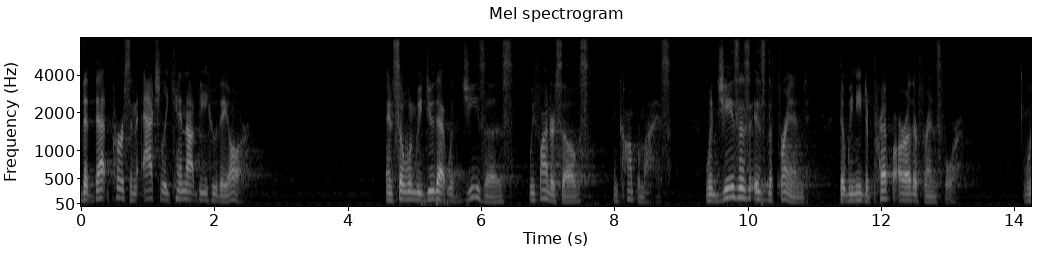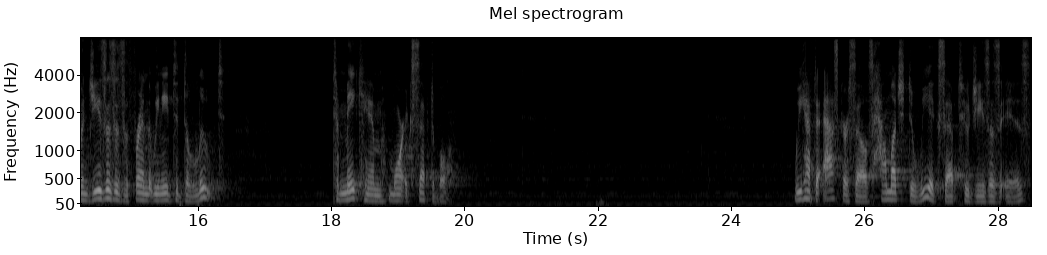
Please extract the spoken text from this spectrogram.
that that person actually cannot be who they are. And so when we do that with Jesus, we find ourselves in compromise. When Jesus is the friend that we need to prep our other friends for, when Jesus is the friend that we need to dilute to make him more acceptable. We have to ask ourselves how much do we accept who Jesus is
